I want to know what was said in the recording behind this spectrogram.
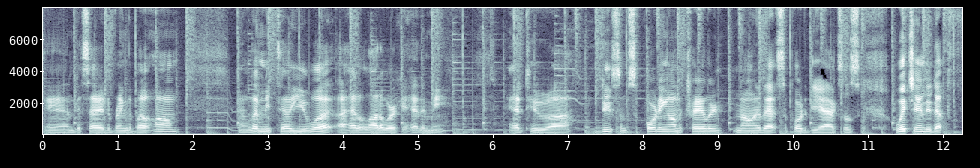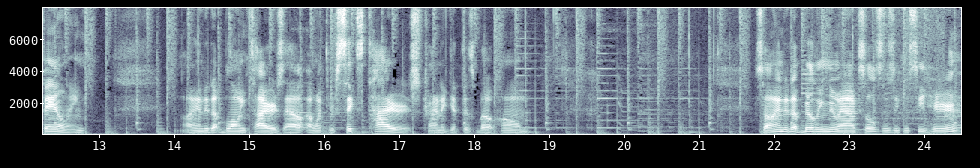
and decided to bring the boat home. And let me tell you what, I had a lot of work ahead of me had to uh, do some supporting on the trailer. Not only that, supported the axles, which ended up failing. I ended up blowing tires out. I went through six tires trying to get this boat home. So I ended up building new axles, as you can see here,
